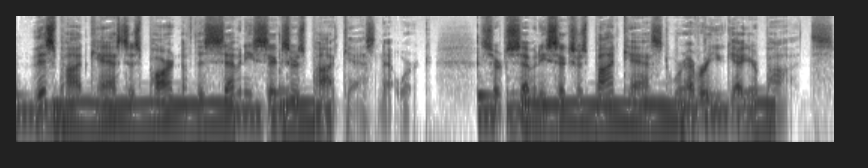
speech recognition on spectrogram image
This podcast is part of the 76ers Podcast Network. Search 76ers Podcast wherever you get your pods.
